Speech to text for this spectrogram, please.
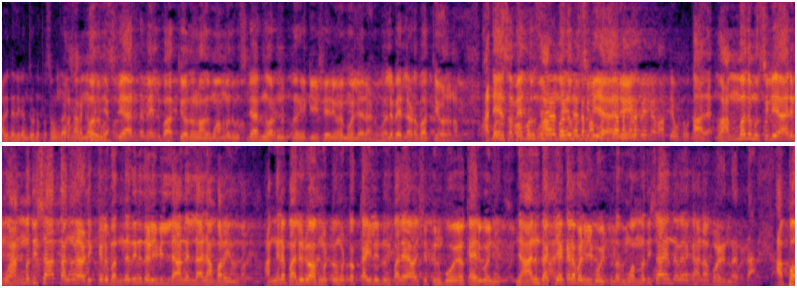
അതിനെതിരെ എന്തുകൊണ്ട് പ്രസംഗം മുഹമ്മദ് മുസ്ലിയാരുടെ പേരിൽ ഫാത്തി ഓതണം. അത് മുഹമ്മദ് മുസ്ലിയാർ എന്ന് പറഞ്ഞിട്ടുണ്ടെങ്കിൽ കീശേരി മെമോലിയാരാണ് ഓലെ പേരിൽ അവിടെ ഫാത്തി ഓതണം. അതേ സമയത്ത് മുഹമ്മദ് മുസ്ലിയാരെ. അതെ മുഹമ്മദ് മുസ്ലിയാര് മുഹമ്മദ് ഷാ തങ്ങളടുക്കൽ വന്നതിന് തെളിവില്ല എന്നല്ല ഞാൻ പറയുന്നത്. അങ്ങനെ പലരും അങ്ങോട്ടും ഇങ്ങോട്ടും കയ്യിലിരുന്ന് പല ആവശ്യത്തിനും പോയോ കയറി കഴിഞ്ഞു ഞാനും തക്കിയേക്കല പള്ളിയിൽ പോയിട്ടുണ്ട്. അത് മുഹമ്മദ് ഷാ എന്നവരെ കാണാൻ പോയെന്നല്ല അപ്പോ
